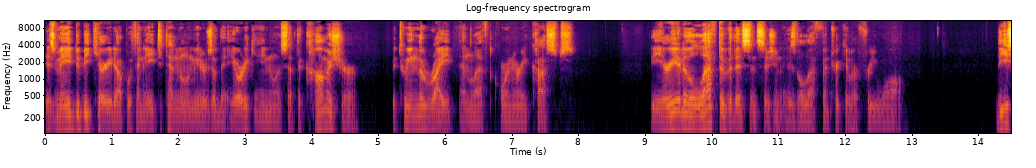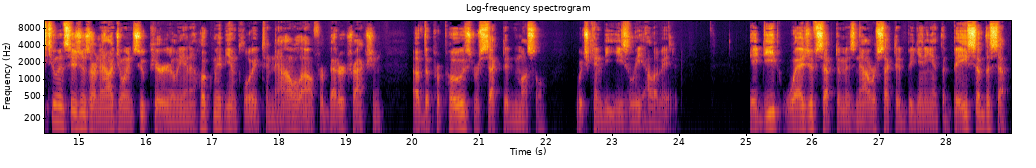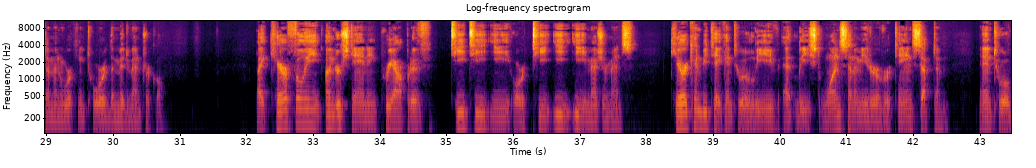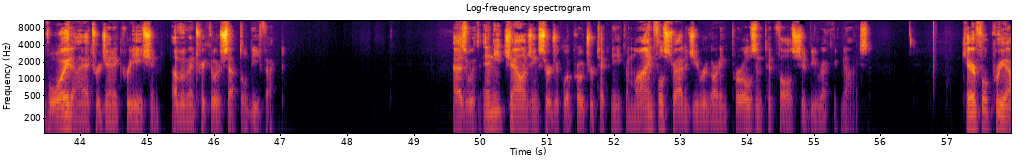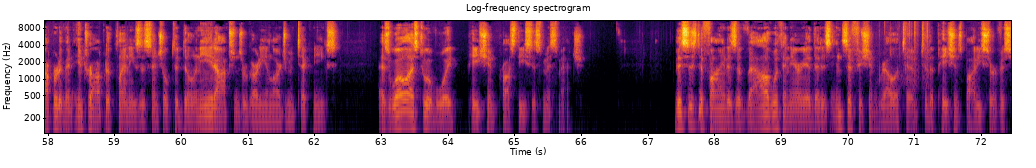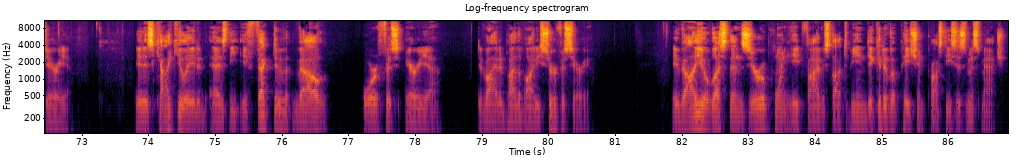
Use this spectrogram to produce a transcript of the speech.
is made to be carried up within 8 to 10 millimeters of the aortic annulus at the commissure between the right and left coronary cusps. The area to the left of this incision is the left ventricular free wall. These two incisions are now joined superiorly and a hook may be employed to now allow for better traction of the proposed resected muscle, which can be easily elevated. A deep wedge of septum is now resected beginning at the base of the septum and working toward the midventricle. By carefully understanding preoperative TTE or TEE measurements, care can be taken to alleviate at least 1 centimeter of retained septum and to avoid iatrogenic creation of a ventricular septal defect. As with any challenging surgical approach or technique, a mindful strategy regarding pearls and pitfalls should be recognized. Careful preoperative and intraoperative planning is essential to delineate options regarding enlargement techniques, as well as to avoid patient prosthesis mismatch. This is defined as a valve with an area that is insufficient relative to the patient's body surface area. It is calculated as the effective valve orifice area divided by the body surface area. A value of less than 0.85 is thought to be indicative of patient prosthesis mismatch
